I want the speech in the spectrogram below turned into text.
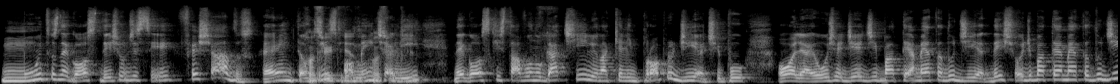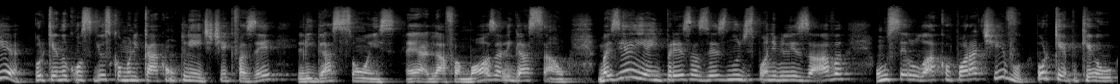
muitos negócios deixam de ser fechados. É? Então, com principalmente certeza, ali, negócios que estavam no gatilho naquele próprio dia, tipo, olha, hoje é dia de bater a meta do dia, deixou de bater a meta do dia, porque não conseguiu se comunicar com o cliente, tinha que fazer ligações, né? a famosa ligação. Mas e aí, a empresa às vezes não disponibilizava um celular corporativo. Por quê? Porque eu,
